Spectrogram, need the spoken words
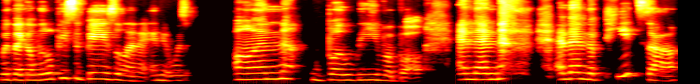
with like a little piece of basil in it. And it was unbelievable. And then and then the pizza,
